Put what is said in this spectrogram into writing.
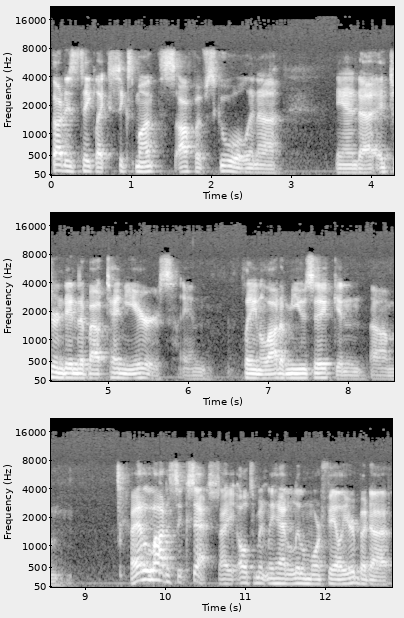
thought it'd take like six months off of school, and uh, and uh, it turned into about ten years, and playing a lot of music, and um, I had a lot of success. I ultimately had a little more failure, but uh,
